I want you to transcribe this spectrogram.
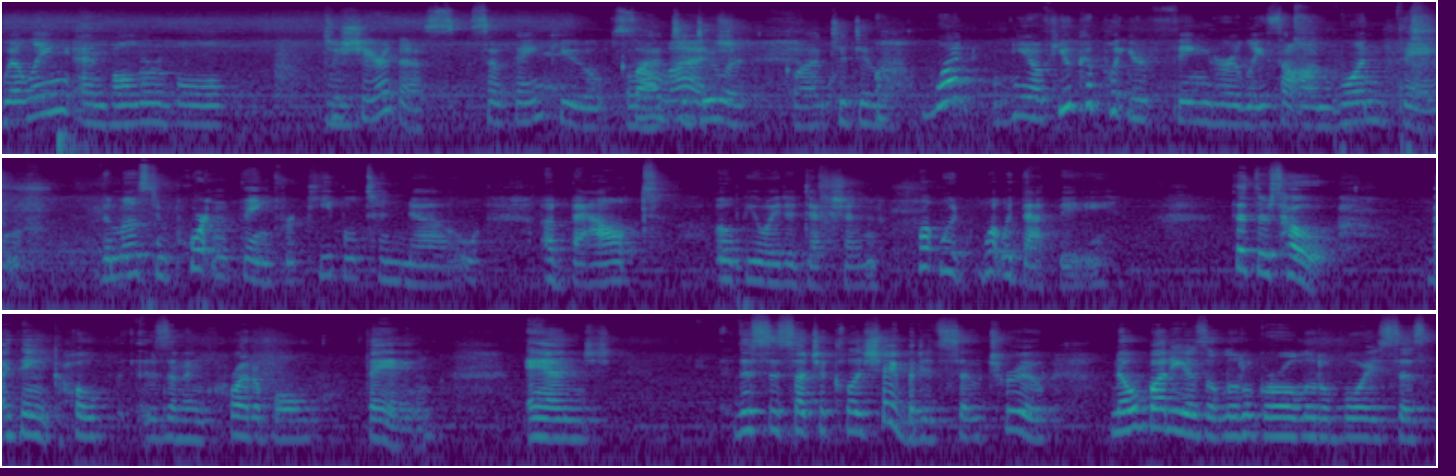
willing and vulnerable to share this. So thank you so Glad much. to do it. Glad to do it. What, you know, if you could put your finger, Lisa, on one thing, the most important thing for people to know about opioid addiction, what would what would that be? that there's hope. I think hope is an incredible thing. And this is such a cliche, but it's so true. Nobody as a little girl, little boy says,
